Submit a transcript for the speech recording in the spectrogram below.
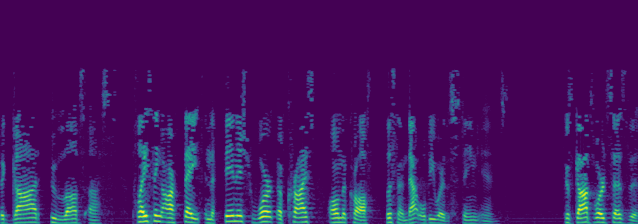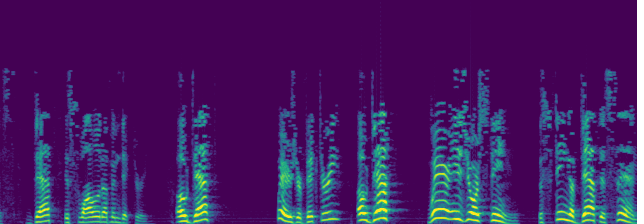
the God who loves us, placing our faith in the finished work of Christ on the cross, listen, that will be where the sting ends. Because God's word says this Death is swallowed up in victory. Oh, death, where is your victory? Oh, death, where is your sting? The sting of death is sin,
